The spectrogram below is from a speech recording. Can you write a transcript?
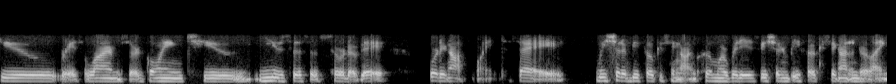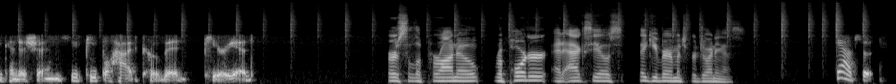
to raise alarms are going to use this as sort of a warding off point to say, we shouldn't be focusing on comorbidities. We shouldn't be focusing on underlying conditions. These people had COVID, period. Ursula Perano, reporter at Axios, thank you very much for joining us. Yeah, absolutely.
